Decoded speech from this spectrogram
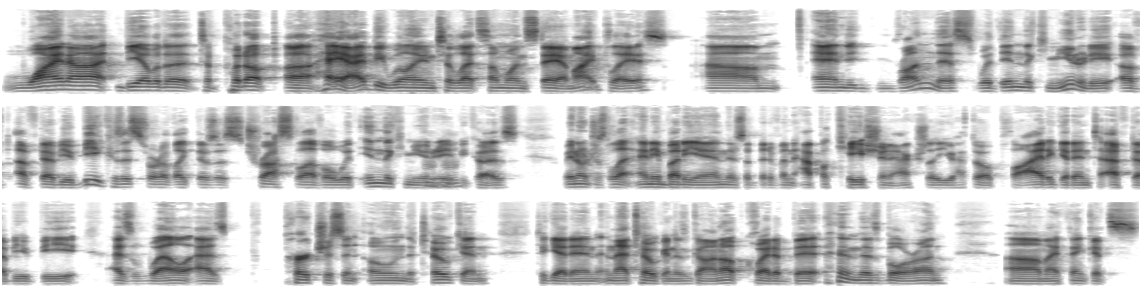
Why not be able to to put up? Uh, hey, I'd be willing to let someone stay at my place. Um, and run this within the community of, FWB because it's sort of like there's this trust level within the community mm-hmm. because we don't just let anybody in. There's a bit of an application actually. You have to apply to get into FWB as well as purchase and own the token to get in. And that token has gone up quite a bit in this bull run. Um, I think it's,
